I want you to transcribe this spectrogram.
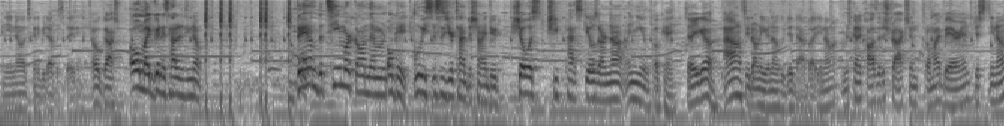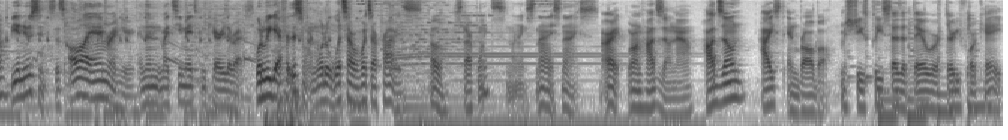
and you know it's gonna be devastating. Oh, gosh. Oh, my goodness. How did he know? Damn, the teamwork on them. Okay, Luis, this is your time to shine, dude. Show us Chief Pat skills are not on you. Okay, there you go. I honestly don't even know who did that, but you know, I'm just gonna cause a distraction, throw my bear in, just, you know, be a nuisance. That's all I am right here. And then my teammates can carry the rest. What do we get for this one? What, what's our what's our prize? Oh, star points? Nice, nice, nice. All right, we're on Hot Zone now. Hot Zone, Heist, and Brawl Ball. Miss Cheese, please says that there were 34K,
